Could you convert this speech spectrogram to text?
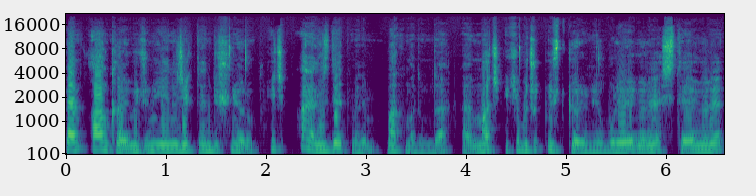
Ben Ankara gücünü yeneceklerini düşünüyorum. Hiç analiz de etmedim. Bakmadım da. Yani maç 2.5 üst görünüyor buraya göre. Siteye göre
